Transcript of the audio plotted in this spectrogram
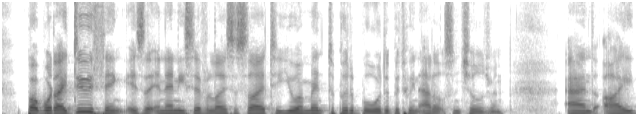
but what I do think is that in any civilized society, you are meant to put a border between adults and children, and I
